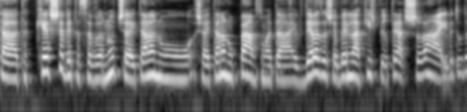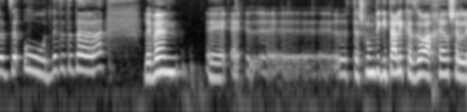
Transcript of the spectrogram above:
את הקשב ואת הסבלנות שהייתה לנו, שהייתה לנו פעם. זאת אומרת, ההבדל הזה שבין להקיש פרטי אשראי ותעודת זהות וטטטטט, לבין אה, אה, אה, תשלום דיגיטלי כזה או אחר של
